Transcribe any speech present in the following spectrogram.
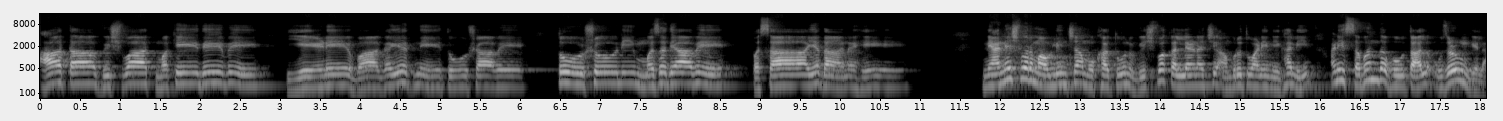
आता विश्वात्मके देवे येणे वागयज्ञे तोषावे तोषोनी मज द्यावे पसाय दान हे. ज्ञानेश्वर माऊलींच्या मुखातून विश्व कल्याणाची अमृतवाणी निघाली आणि सबंध भोवताल उजळून गेला.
